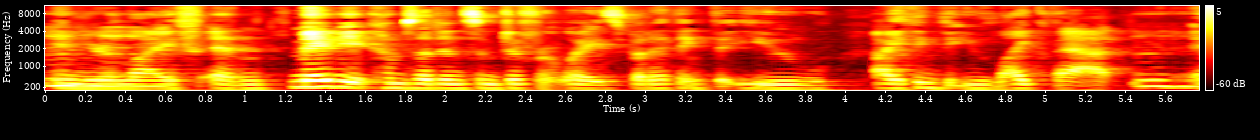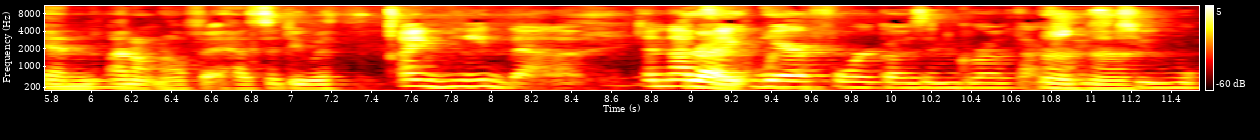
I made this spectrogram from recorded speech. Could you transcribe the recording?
in your mm-hmm. life and maybe it comes out in some different ways, but I think that you I think that you like that. Mm-hmm. And I don't know if it has to do with I need that. And that's Right. like where four goes in growth actually is Uh-huh. to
